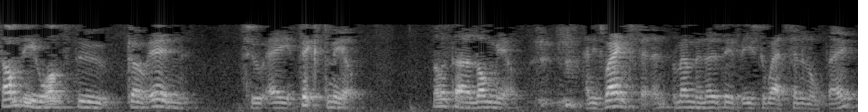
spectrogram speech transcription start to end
Somebody who wants to go in to a fixed meal, not a long meal, and he's wearing tefillin. Remember, in those days they used to wear tefillin all day.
